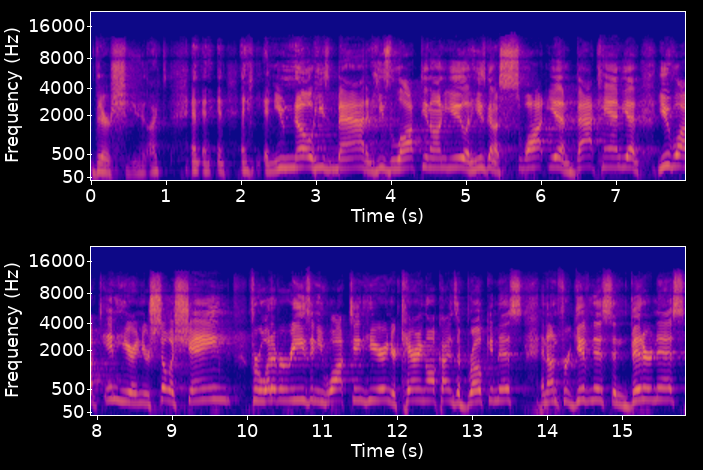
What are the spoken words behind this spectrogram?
there she is. I, and, and, and, and, and you know he's mad and he's locked in on you and he's gonna swat you and backhand you. And you've walked in here and you're so ashamed for whatever reason. You walked in here and you're carrying all kinds of brokenness and unforgiveness and bitterness.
